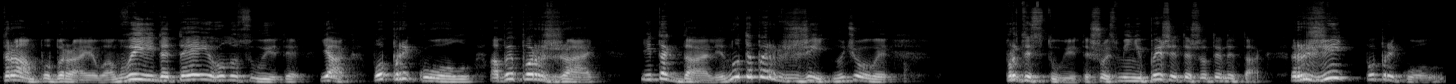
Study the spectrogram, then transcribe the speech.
Трамп обирає вам. Ви йдете і голосуєте. Як? По приколу, аби поржать і так далі. Ну тепер жіть. Ну чого ви протестуєте? Щось мені пишете, що це не так. Ржіть по приколу.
